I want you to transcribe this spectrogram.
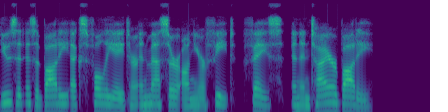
Use it as a body exfoliator and masser on your feet, face, and entire body.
